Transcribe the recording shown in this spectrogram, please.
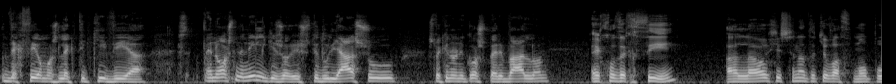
δεχθεί όμως λεκτική βία ενώ στην ενήλικη ζωή σου, στη δουλειά σου, στο κοινωνικό σου περιβάλλον; Έχω δεχθεί, αλλά όχι σε ένα τέτοιο βαθμό που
